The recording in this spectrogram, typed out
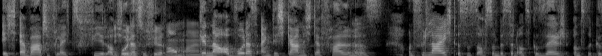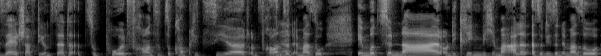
ich erwarte vielleicht zu viel, obwohl das zu viel Raum ein. Genau, obwohl das eigentlich gar nicht der Fall ja. ist. Und vielleicht ist es auch so ein bisschen unsere, Gesell unsere Gesellschaft, die uns dazu polt, Frauen sind so kompliziert und Frauen ja. sind immer so emotional und die kriegen nicht immer alle, also die sind immer so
